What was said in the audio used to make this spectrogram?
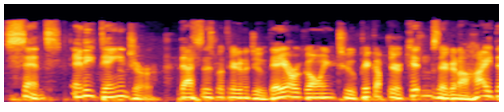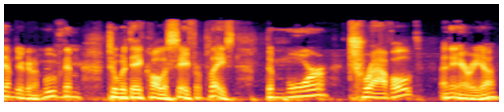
sense any danger, that's just what they're going to do. They are going to pick up their kittens, they're going to hide them, they're going to move them to what they call a safer place. The more traveled an area,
